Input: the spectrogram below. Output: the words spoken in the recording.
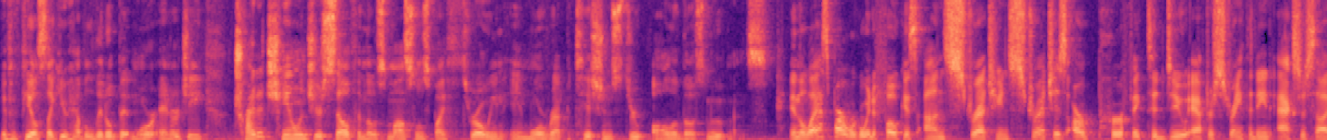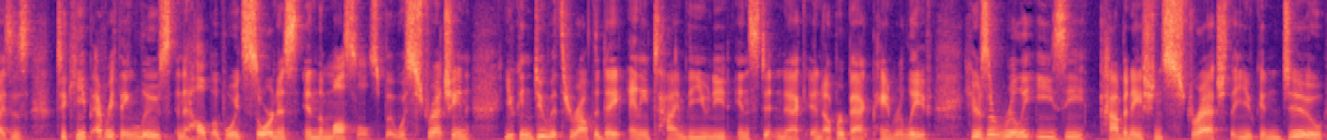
If it feels like you have a little bit more energy, try to challenge yourself in those muscles by throwing in more repetitions through all of those movements. In the last part, we're going to focus on stretching. Stretches are perfect to do after strengthening exercises to keep everything loose and help avoid soreness in the muscles. But with stretching, you can do it throughout the day anytime that you need instant neck and upper back pain relief. Here's a really easy combination stretch that you can do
